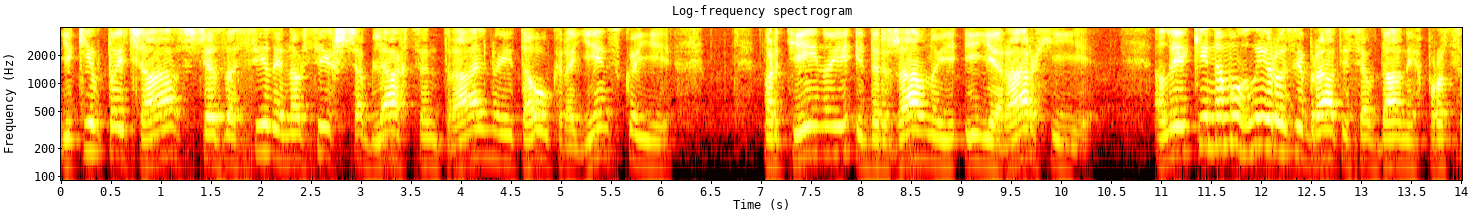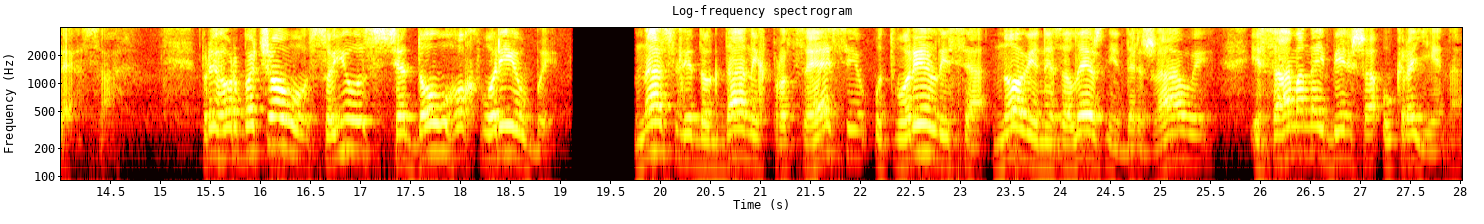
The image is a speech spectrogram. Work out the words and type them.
які в той час ще засіли на всіх щаблях центральної та української партійної і державної ієрархії, але які не могли розібратися в даних процесах. При Горбачову Союз ще довго хворів би. Внаслідок даних процесів утворилися нові незалежні держави і сама найбільша Україна.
